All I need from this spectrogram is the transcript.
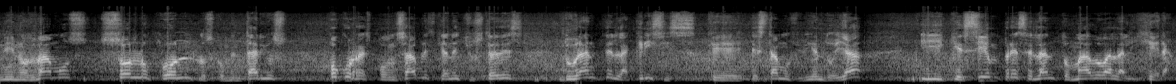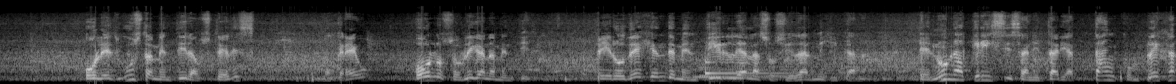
ni nos vamos solo con los comentarios poco responsables que han hecho ustedes durante la crisis que estamos viviendo ya y que siempre se la han tomado a la ligera. O les gusta mentir a ustedes, no creo, o los obligan a mentir. Pero dejen de mentirle a la sociedad mexicana en una crisis sanitaria tan compleja,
